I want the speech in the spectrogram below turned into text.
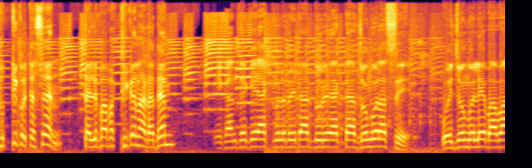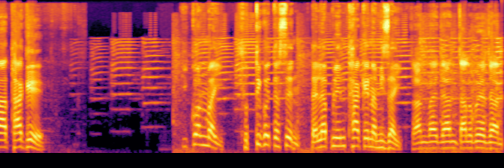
সত্যি কইতেছেন? তাহলে বাবার ঠিকানাটা দেন। এখান থেকে এক কিলোমিটার দূরে একটা জঙ্গল আছে। ওই জঙ্গলে বাবা থাকে। কি ভাই সত্যি কইতেছেন? তাহলে আপনি থাকেন আমি যাই। যান ভাই যান চালু করে যান।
